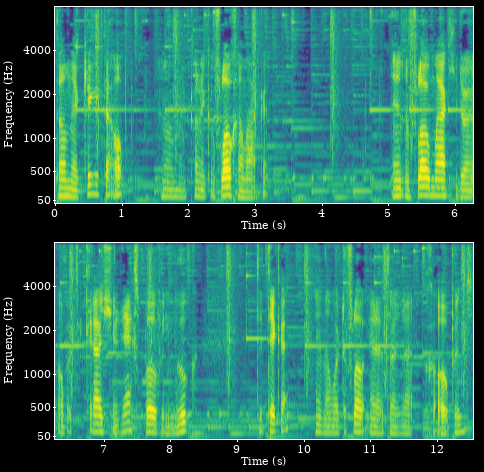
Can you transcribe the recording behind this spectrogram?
Dan uh, klik ik daarop en dan uh, kan ik een flow gaan maken. En een flow maak je door op het kruisje rechtsboven in de hoek te tikken. En dan wordt de flow editor uh, geopend.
